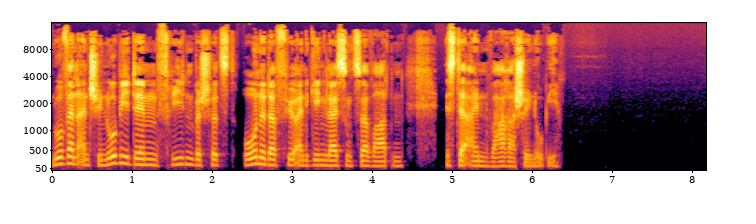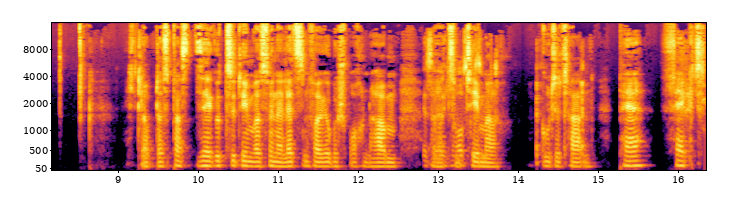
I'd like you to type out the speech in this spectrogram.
Nur wenn ein Shinobi den Frieden beschützt, ohne dafür eine Gegenleistung zu erwarten, ist er ein wahrer Shinobi. Ich glaube, das passt sehr gut zu dem, was wir in der letzten Folge besprochen haben, äh, zum. Thema gute Taten. Perfekt.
